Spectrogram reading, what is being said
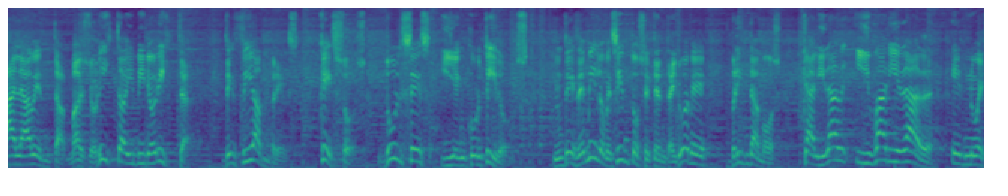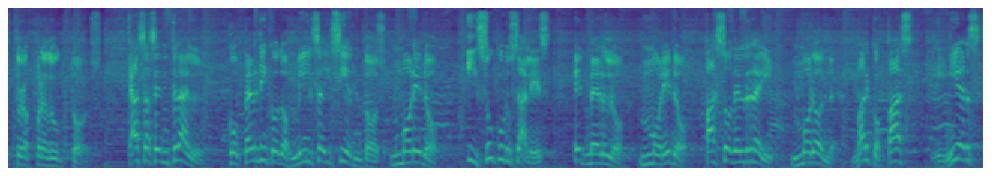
a la venta mayorista y minorista de fiambres, quesos, dulces y encurtidos. Desde 1979 brindamos calidad y variedad en nuestros productos. Casa Central, Copérnico 2600, Moreno y sucursales en Merlo, Moreno, Paso del Rey, Morón, Marcos Paz, Liniers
